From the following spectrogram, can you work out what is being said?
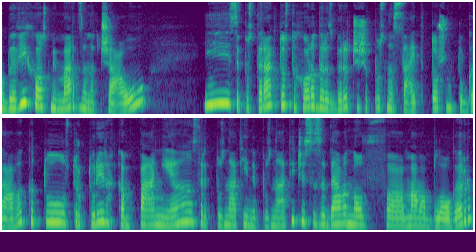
Обявих 8 март за начало и се постарах доста хора да разберат, че ще пусна сайта точно тогава, като структурирах кампания сред познати и непознати, че се задава нов мама блогър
